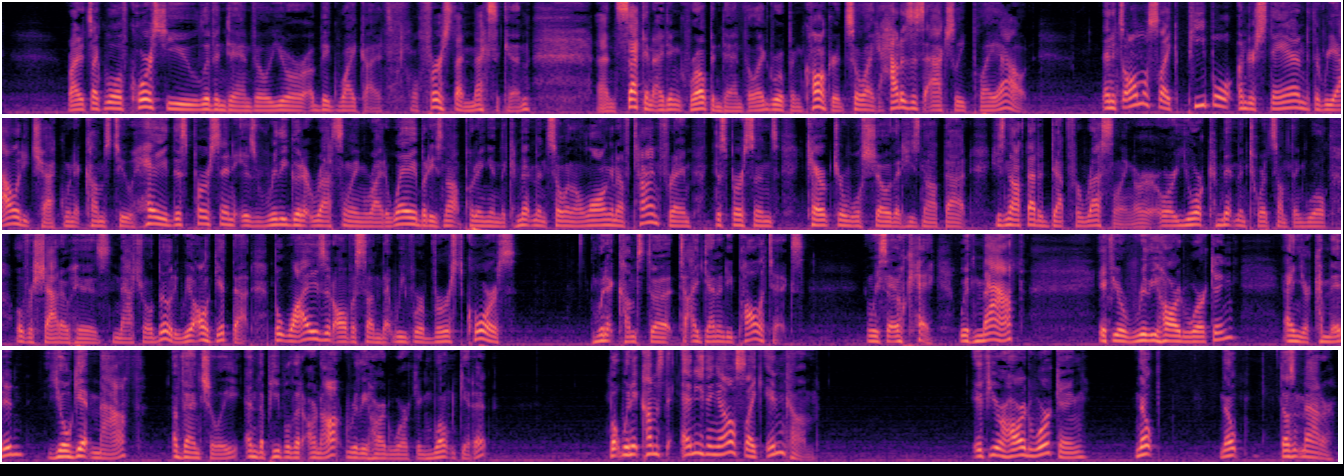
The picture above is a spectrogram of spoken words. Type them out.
Right? It's like, well, of course you live in Danville, you're a big white guy. well, first I'm Mexican, and second I didn't grow up in Danville. I grew up in Concord. So like how does this actually play out? And it's almost like people understand the reality check when it comes to, hey, this person is really good at wrestling right away, but he's not putting in the commitment. So in a long enough time frame, this person's character will show that he's not that he's not that adept for wrestling, or or your commitment towards something will overshadow his natural ability. We all get that. But why is it all of a sudden that we've reversed course when it comes to, to identity politics? And we say, okay, with math, if you're really hardworking and you're committed you'll get math eventually, and the people that are not really hardworking won't get it. But when it comes to anything else like income, if you're hardworking, nope, nope, doesn't matter.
